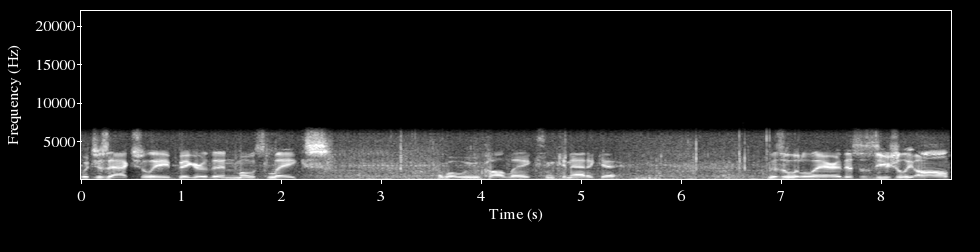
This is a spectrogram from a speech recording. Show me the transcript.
which is actually bigger than most lakes, or what we would call lakes in Connecticut. This is a little area. This is usually all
